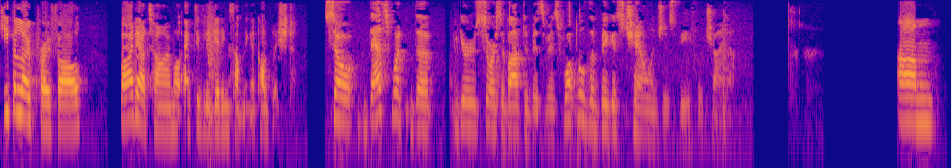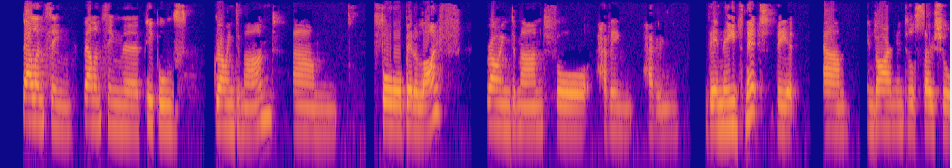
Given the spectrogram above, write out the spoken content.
"Keep a low profile, bide our time while actively getting something accomplished." So that's what the your source of optimism is. What will the biggest challenges be for China? Um, balancing balancing the people's growing demand um, for better life, growing demand for having having their needs met, be it um, environmental, social,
